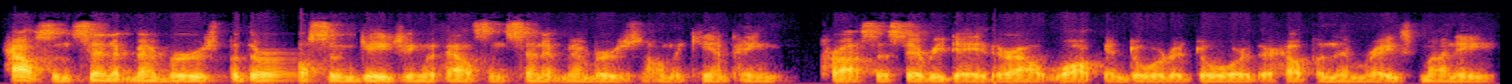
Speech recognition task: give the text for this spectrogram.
House and Senate members, but they're also engaging with House and Senate members on the campaign process every day. They're out walking door to door. They're helping them raise money.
